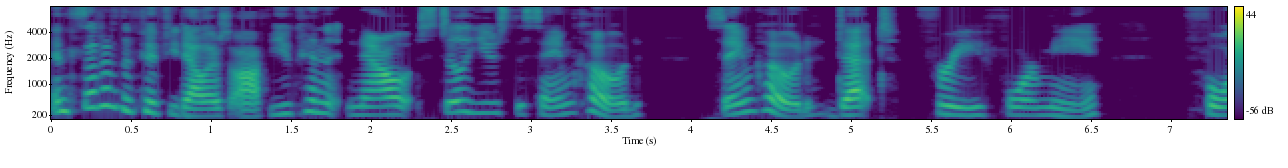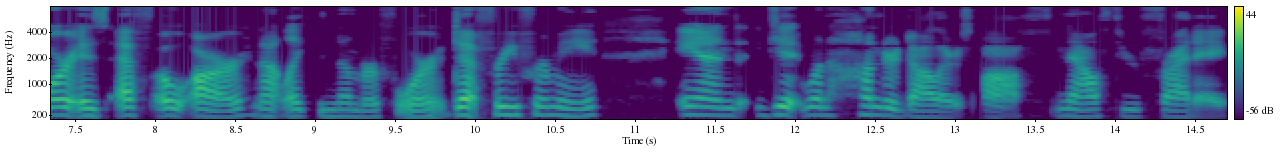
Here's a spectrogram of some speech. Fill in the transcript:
instead of the $50 off, you can now still use the same code, same code, debt free for me. Four is F O R, not like the number four, debt free for me, and get $100 off now through Friday.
